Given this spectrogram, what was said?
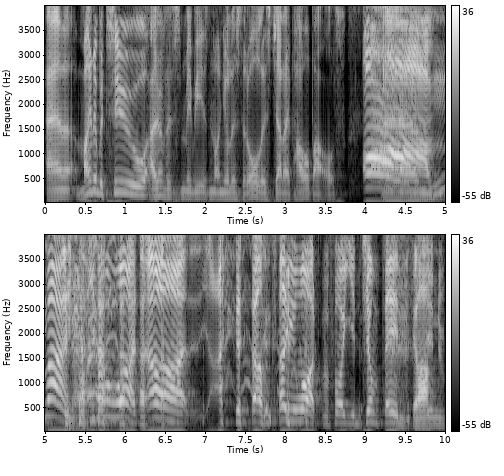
Um, my number two, I don't know if this maybe isn't on your list at all, is Jedi Power Battles. Oh man, you know what? Oh, I'll tell you what. Before you jump in Yeah. and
